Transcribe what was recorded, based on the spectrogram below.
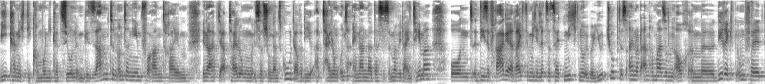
wie kann ich die Kommunikation im gesamten Unternehmen vorantreiben? Innerhalb der Abteilung ist das schon ganz gut, aber die Abteilung untereinander, das ist immer wieder ein Thema. Und diese Frage erreichte mich in letzter Zeit nicht nur über YouTube das ein oder andere Mal, sondern auch im äh, direkten Umfeld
